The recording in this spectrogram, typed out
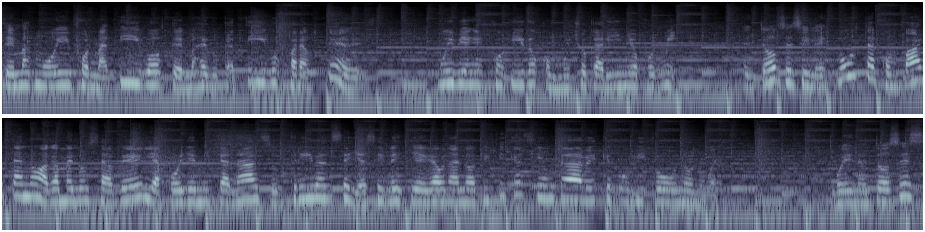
temas muy informativos, temas educativos para ustedes. Muy bien escogido con mucho cariño por mí. Entonces, si les gusta, compártanlo, háganmelo saber y apoyen mi canal, suscríbanse y así les llega una notificación cada vez que publico uno nuevo. Bueno, entonces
